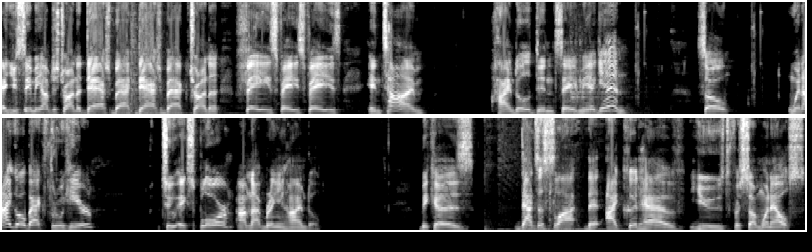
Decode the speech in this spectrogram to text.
And you see me, I'm just trying to dash back, dash back, trying to phase, phase, phase. In time, Heimdall didn't save me again. So when I go back through here to explore, I'm not bringing Heimdall because that's a slot that I could have used for someone else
